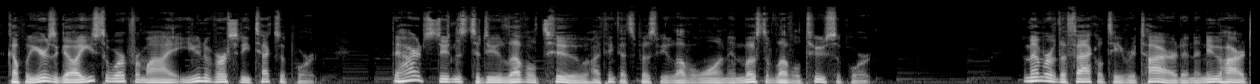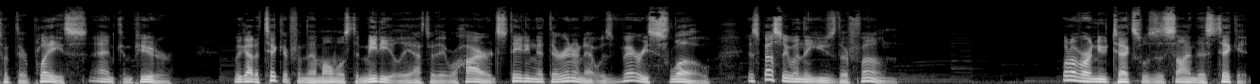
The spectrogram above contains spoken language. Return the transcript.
A couple years ago, I used to work for my university tech support. They hired students to do level 2, I think that's supposed to be level 1, and most of level 2 support. A member of the faculty retired and a new hire took their place and computer. We got a ticket from them almost immediately after they were hired stating that their internet was very slow, especially when they used their phone. One of our new techs was assigned this ticket,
